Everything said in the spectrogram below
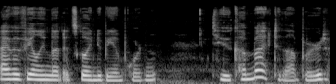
I have a feeling that it's going to be important to come back to that bird.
